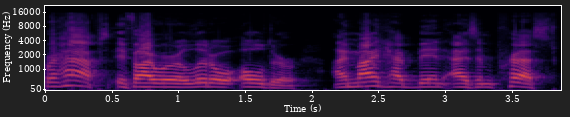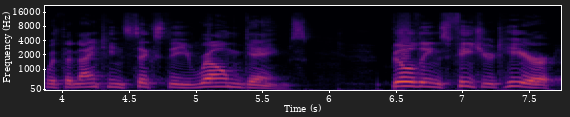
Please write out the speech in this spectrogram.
Perhaps if I were a little older, I might have been as impressed with the 1960 Rome Games. Buildings featured here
